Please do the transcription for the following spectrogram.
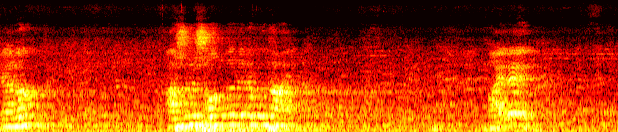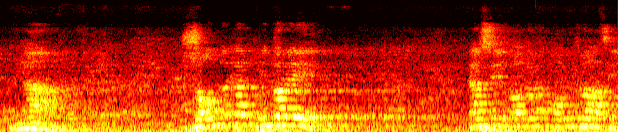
কেন আসলে সৌন্দর্যটা কোথায় বাইরে না সৌন্দর্যের ভিতরে না সে কতটা পবিত্র আছে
